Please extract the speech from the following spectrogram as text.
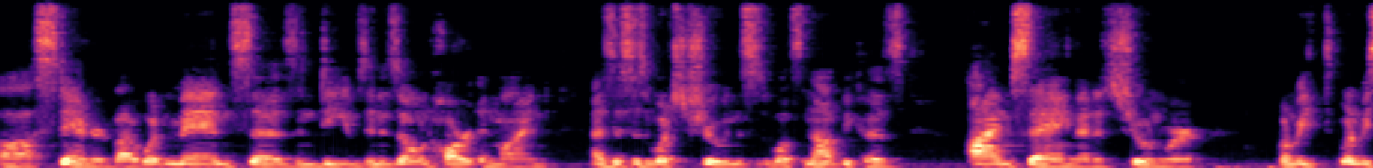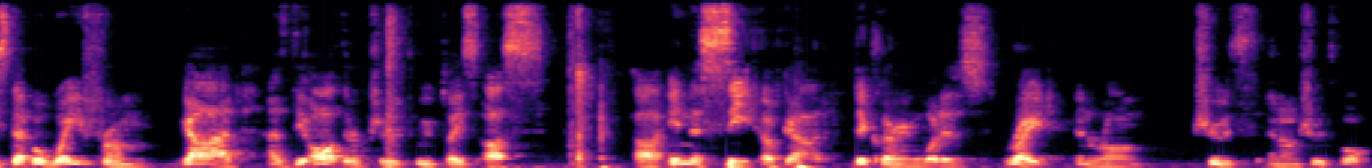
uh, standard, by what man says and deems in his own heart and mind as this is what's true and this is what's not because I'm saying that it's true and we're when we when we step away from God as the author of truth, we place us uh, in the seat of God, declaring what is right and wrong, truth and untruthful.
